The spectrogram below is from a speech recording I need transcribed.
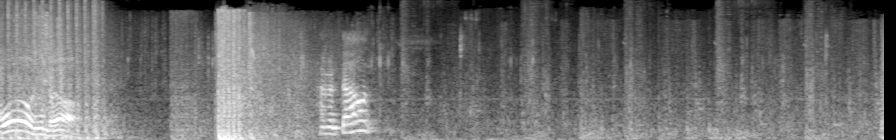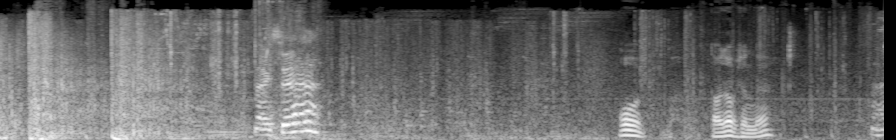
오, 이거 뭐야? 한 명 다운. 나이스. 어, 다 잡으셨네. 아.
